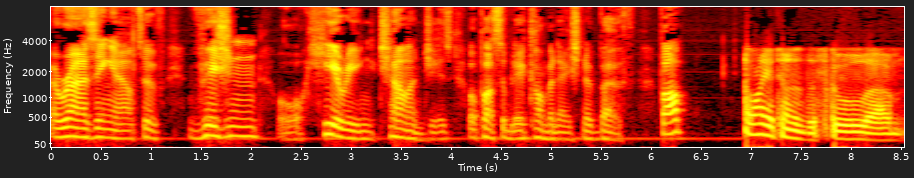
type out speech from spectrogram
arising out of vision or hearing challenges, or possibly a combination of both? Bob? Well, I attended the school, um,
